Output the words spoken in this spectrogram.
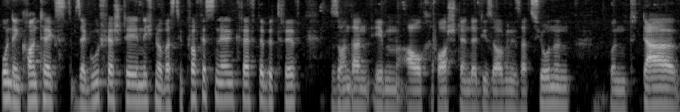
und den Kontext sehr gut verstehen, nicht nur was die professionellen Kräfte betrifft, sondern eben auch Vorstände dieser Organisationen. Und da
